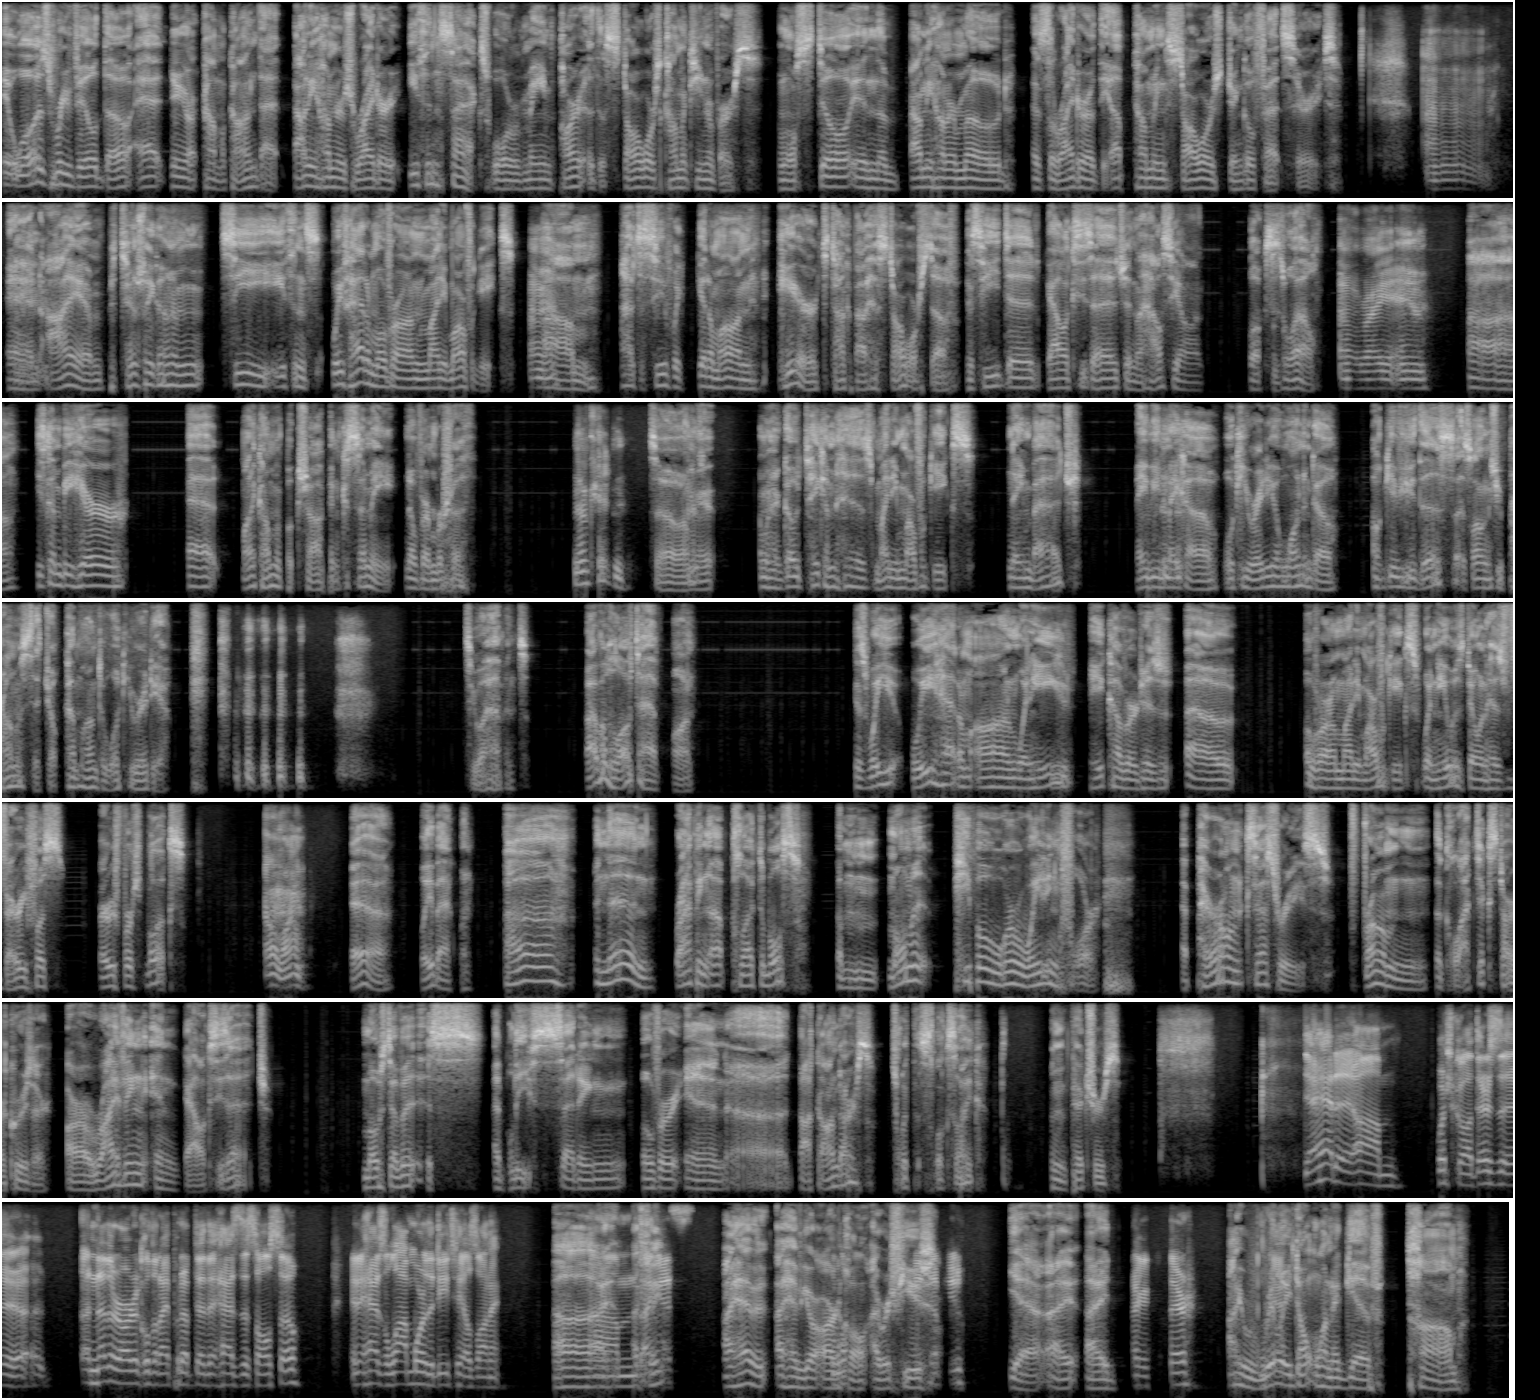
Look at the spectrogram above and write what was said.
it was revealed though at New York Comic Con that Bounty Hunters writer Ethan Sacks will remain part of the Star Wars comics universe and will still in the Bounty Hunter mode as the writer of the upcoming Star Wars Jango Fett series. Uh, And I am potentially going to see Ethan's. We've had him over on Mighty Marvel Geeks. uh, Um, I have to see if we can get him on here to talk about his Star Wars stuff because he did Galaxy's Edge and the Halcyon books as well. all right. Yeah. Uh, he's going to be here at my comic book shop in Kissimmee November 5th. No kidding. So I'm going to I'm going to go take him his Mighty Marvel Geeks name badge, maybe make a Wookiee Radio one and go, I'll give you this as long as you promise that you'll come on to Wookiee Radio. See what happens. I would love to have him on. Because we we had him on when he he covered his uh over on Mighty Marvel Geeks when he was doing his very first very first books. Oh, wow. Yeah, way back when. Uh, and then wrapping up collectibles, the moment people were waiting for. Apparel and accessories from the Galactic Star Cruiser are arriving in Galaxy's Edge. Most of it is, I believe, setting over in uh, Dok-Ondar's. That's what this looks like in the pictures. Yeah, I had a um, what you call it? There's a another article that I put up there that has this also, and it has a lot more of the details on it. Uh, Um, I, I, think guess I have I have your article. I refuse. Yeah, I I I- there. I really don't want to give Tom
